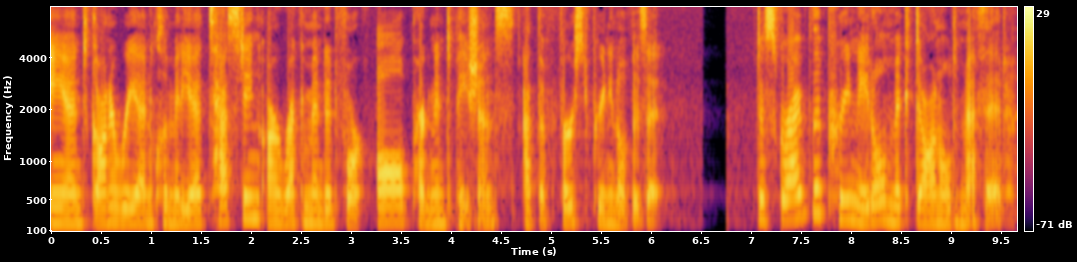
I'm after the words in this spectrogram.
and gonorrhea and chlamydia testing are recommended for all pregnant patients at the first prenatal visit. Describe the prenatal McDonald method.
